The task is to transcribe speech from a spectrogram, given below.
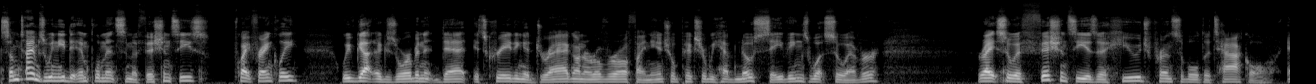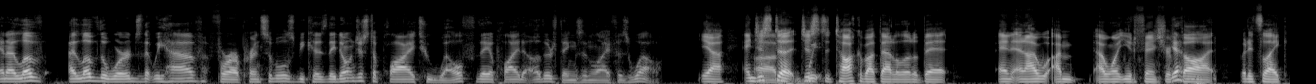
Sometimes we need to implement some efficiencies, quite frankly. We've got exorbitant debt. It's creating a drag on our overall financial picture. We have no savings whatsoever right? So efficiency is a huge principle to tackle, and I love I love the words that we have for our principles because they don't just apply to wealth; they apply to other things in life as well. Yeah, and just um, to just we, to talk about that a little bit, and and I I'm I want you to finish your yeah. thought, but it's like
